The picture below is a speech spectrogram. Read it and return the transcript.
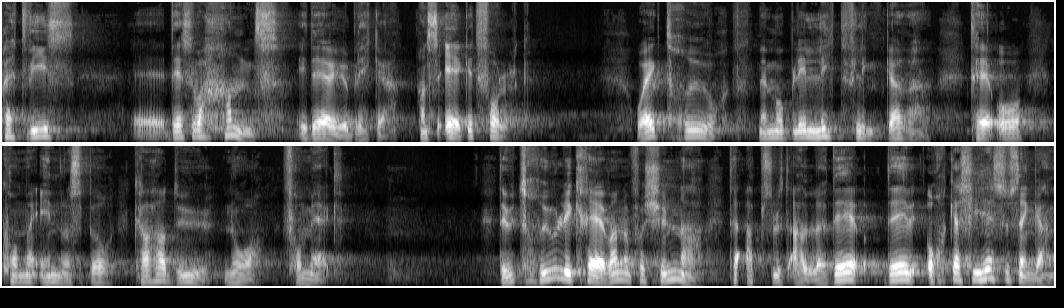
på et vis eh, det som var hans i det øyeblikket. Hans eget folk. Og jeg tror vi må bli litt flinkere til å komme inn og spørre hva har du nå for meg? Det er utrolig krevende å forkynne til absolutt alle. Det, det orka ikke Jesus engang.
